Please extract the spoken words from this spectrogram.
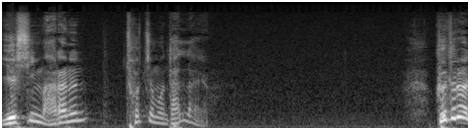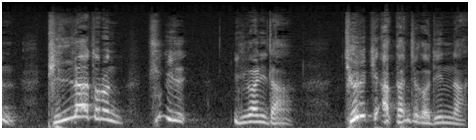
예수님 말하는 초점은 달라요 그들은 빌라도는 죽일 인간이다 저렇게 악한 적 어디 있나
